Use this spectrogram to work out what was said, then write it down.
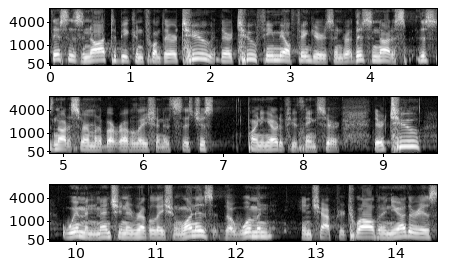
this is not to be conformed. There are two, there are two female figures, and this is not a, this is not a sermon about Revelation. It's, it's just pointing out a few things here. There are two women mentioned in Revelation. One is the woman in chapter 12, and the other is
